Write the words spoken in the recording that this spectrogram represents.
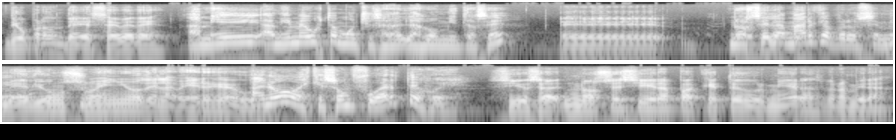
Digo, perdón, de CBD. A mí, a mí me gustan mucho las gomitas, ¿eh? Eh, No sé la marca, pero se me- Me dio un sueño de la verga, güey. Ah, no, es que son fuertes, güey. Sí, o sea, no sé si era para que te durmieras, pero mira,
